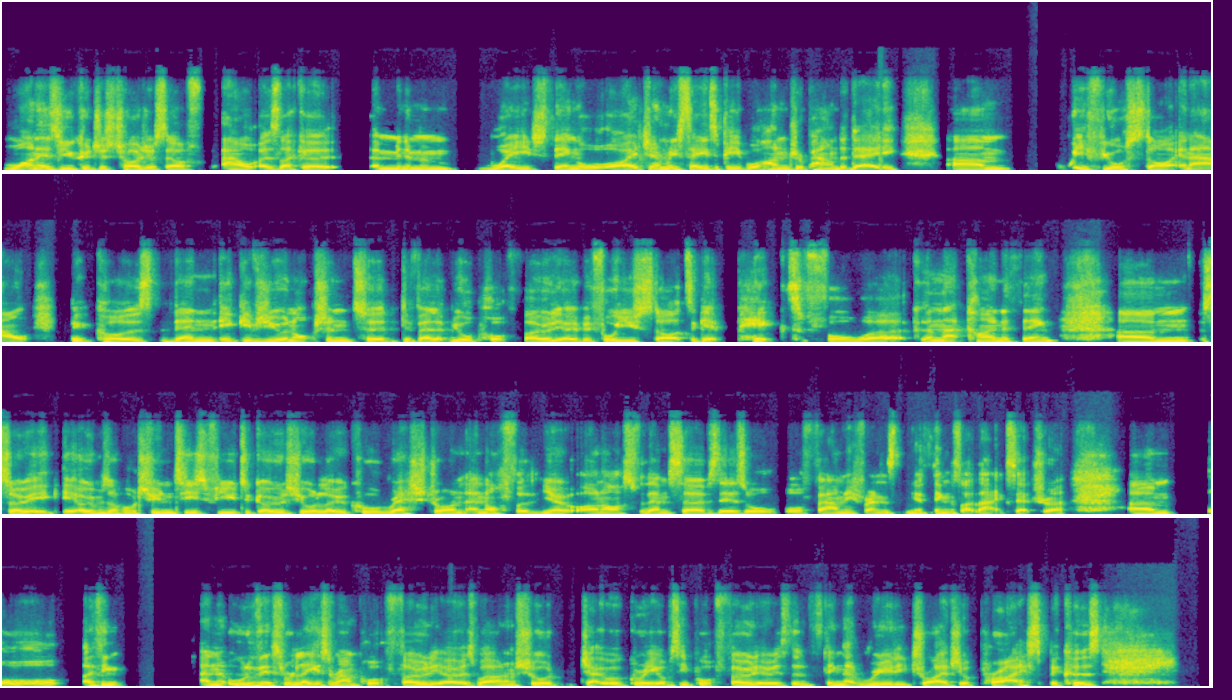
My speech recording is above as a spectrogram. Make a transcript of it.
One is you could just charge yourself out as like a, a minimum wage thing or, or i generally say to people 100 pound a day. Um, if you're starting out, because then it gives you an option to develop your portfolio before you start to get picked for work and that kind of thing. Um, so it, it, opens up opportunities for you to go to your local restaurant and offer, you know, and ask for them services or, or family friends, you know, things like that, etc. Um, or I think and all of this relates around portfolio as well. And I'm sure Jack will agree. Obviously, portfolio is the thing that really drives your price because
